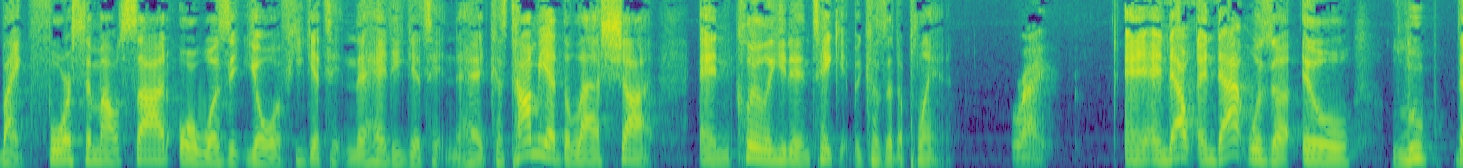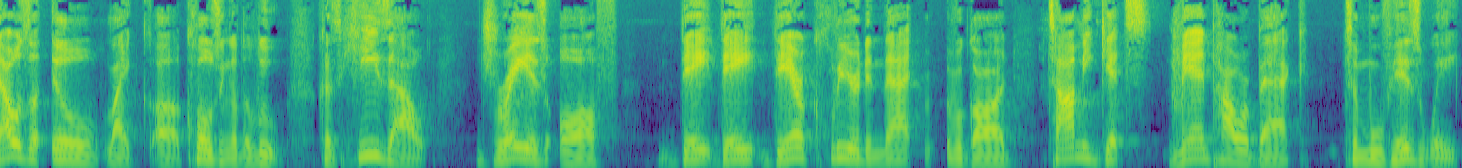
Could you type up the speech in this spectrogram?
like force him outside, or was it yo, if he gets hit in the head, he gets hit in the head? Because Tommy had the last shot, and clearly he didn't take it because of the plan Right. and, and that and that was a ill loop. That was a ill like uh, closing of the loop because he's out, Dre is off. They they they're cleared in that regard. Tommy gets manpower back to move his weight,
